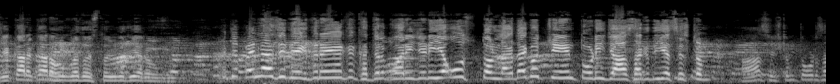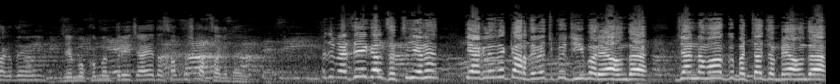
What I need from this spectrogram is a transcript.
ਜੇ ਘਰ ਘਰ ਹੋਊਗਾ ਤਾਂ ਇਸ ਤੋਂ ਵੀ ਵਧੀਆ ਰਹੂਗਾ। ਅੱਛਾ ਪਹਿਲਾਂ ਅਸੀਂ ਦੇਖਦੇ ਰਹੇ ਹਾਂ ਕਿ ਖੱਜਲ ਖੁਆਰੀ ਜਿਹੜੀ ਹੈ ਉਹ ਤੁਹਾਨੂੰ ਲੱਗਦਾ ਕਿ ਉਹ ਚੇਨ ਤੋੜੀ ਜਾ ਸਕਦੀ ਹੈ ਸਿਸਟਮ ਹਾਂ ਸਿਸਟਮ ਤੋੜ ਸਕਦੇ ਹਾਂ ਜੀ। ਜੇ ਮੁੱਖ ਮੰਤਰੀ ਚਾਹੇ ਤਾਂ ਸਭ ਕੁਝ ਕਰ ਸਕਦਾ ਜੀ। ਅੱਛਾ ਵੈਸੇ ਇਹ ਗੱਲ ਸੱਚੀ ਹੈ ਨਾ ਕਿ ਅਗਲੇ ਦੇ ਘਰ ਦੇ ਵਿੱਚ ਕੋਈ ਜੀ ਮਰਿਆ ਹੁੰਦਾ ਹੈ ਜਾਂ ਨਵਾਂ ਕੋਈ ਬੱਚਾ ਜੰਮਿਆ ਹੁੰਦਾ ਹੈ,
